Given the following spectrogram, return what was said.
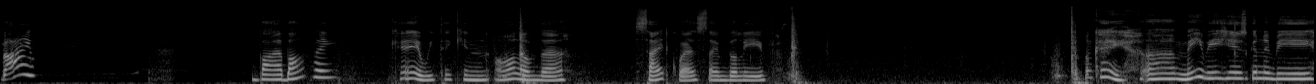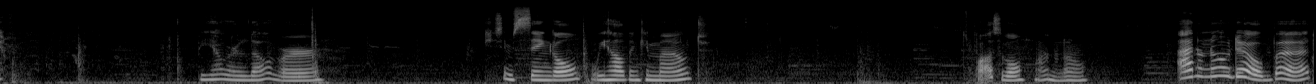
Bye. Bye bye. Okay, we're taking all of the side quests, I believe. Okay, uh, maybe he's gonna be be our lover. He seems single. We helping him out. It's possible. I don't know. I don't know though, but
